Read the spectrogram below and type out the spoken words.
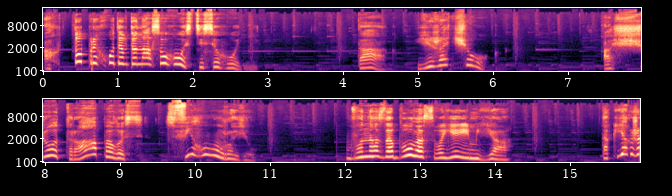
А хто приходив до нас у гості сьогодні? Так, їжачок. А що трапилось з фігурою? Вона забула своє ім'я. Так як же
